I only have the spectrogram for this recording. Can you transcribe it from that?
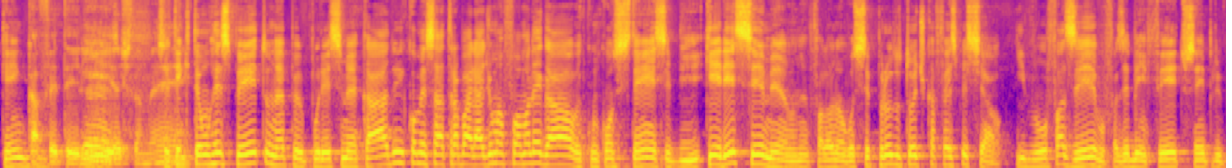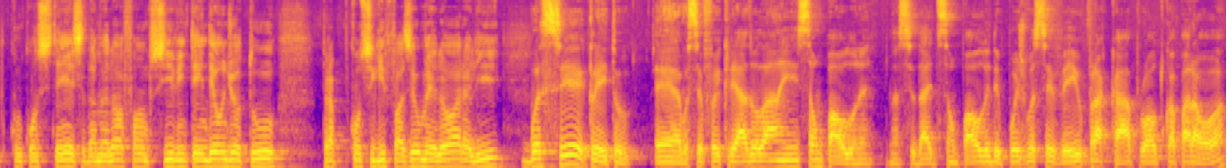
quem cafeterias é, também. Você tem que ter um respeito, né, por, por, esse mercado e começar a trabalhar de uma forma legal, com consistência, e querer ser mesmo, né? Falando, não, vou ser produtor de café especial e vou fazer, vou fazer bem feito, sempre com consistência, da melhor forma possível, entender onde eu tô para conseguir fazer o melhor ali. Você, Cleiton, é, você foi criado lá em São Paulo, né? Na cidade de São Paulo e depois você veio para cá, para o Alto Caparaó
